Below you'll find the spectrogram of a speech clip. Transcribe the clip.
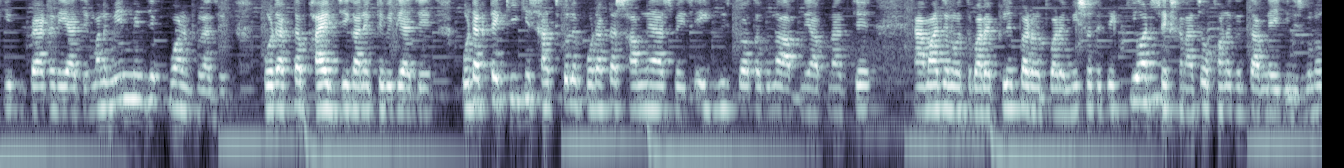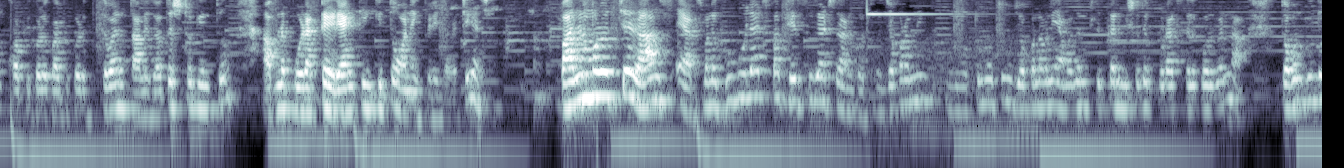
কি ব্যাটারি আছে মানে মেইন, মেইন যে পয়েন্টগুলো আছে। প্রোডাক্টটা 5G কানেক্টিভিটি আছে। প্রোডাক্টটা কি, কি সার্চ করলে প্রোডাক্টটা সামনে আসবে এই জিনিস কথাগুলো আপনি আপনার যে অ্যামাজন হতে পারে, ফ্লিপকার্ট হতে পারে, মিশোতে যে কিওয়ার্ড সেকশন আছে ওখানে কিন্তু আপনি এই জিনিসগুলো কপি করে, কপি করে দিতে পারেন। তাহলে যথেষ্ট কিন্তু আপনার প্রোডাক্টের র‍্যাংকিং কিন্তু অনেক বেড়ে যাবে। ঠিক আছে? ৫ নম্বর হচ্ছে রানস অ্যাডস মানে গুগল অ্যাডস বা ফেসবুক অ্যাডস রান করতে যখন আপনি নতুন, নতুন যখন আপনি অ্যামাজন, ফ্লিপকার্ট, মিশোতে প্রোডাক্ট সেল করবেন না তখন কিন্তু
